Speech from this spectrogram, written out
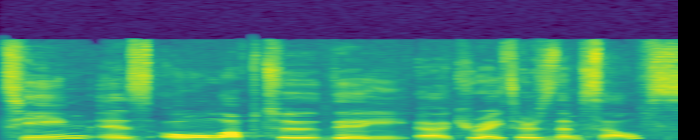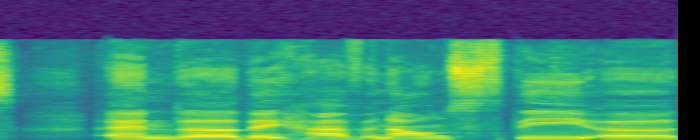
team is all up to the curators themselves. And they have announced the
